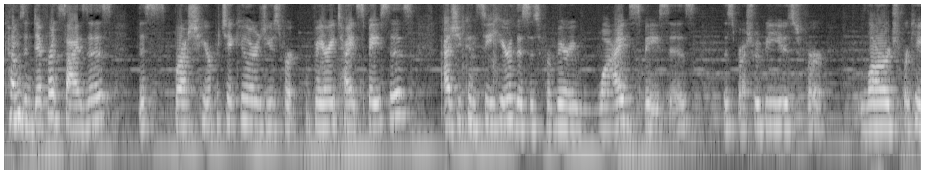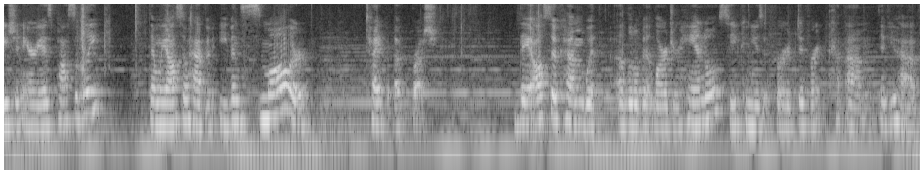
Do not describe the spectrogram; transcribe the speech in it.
Comes in different sizes. This brush here particular is used for very tight spaces. As you can see here, this is for very wide spaces. This brush would be used for large furcation areas possibly. Then we also have an even smaller type of brush. They also come with a little bit larger handle, so you can use it for different, um, if you have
